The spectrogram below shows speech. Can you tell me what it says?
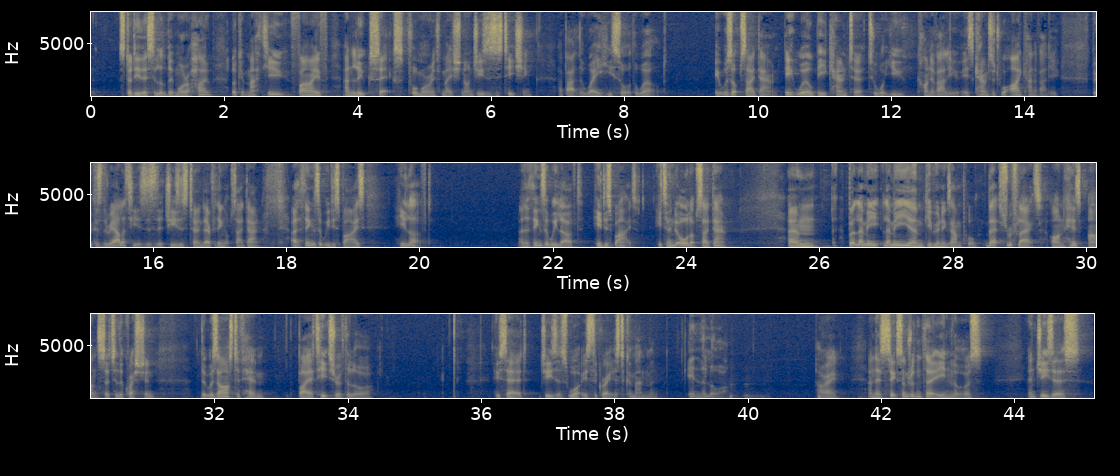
study this a little bit more at home, look at Matthew 5 and Luke 6 for more information on Jesus' teaching about the way he saw the world. It was upside down. It will be counter to what you kind of value. It's counter to what I kind of value. Because the reality is, is that Jesus turned everything upside down. The things that we despise, he loved. And the things that we loved, he despised. He turned it all upside down. Um, but let me, let me um, give you an example. Let's reflect on his answer to the question that was asked of him by a teacher of the law who said, Jesus, what is the greatest commandment in the law? All right? And there's 613 laws, and Jesus,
